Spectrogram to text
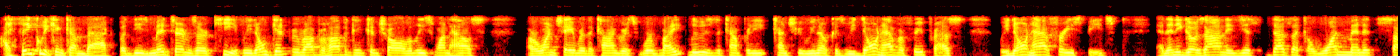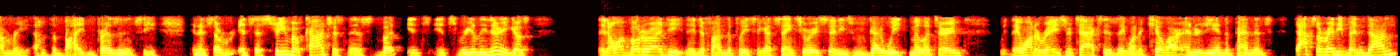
I think we can come back, but these midterms are key. If we don't get Republican control of at least one House or one chamber of the Congress, we might lose the company, country we know because we don't have a free press, we don't have free speech. And then he goes on and he just does like a one minute summary of the Biden presidency. And it's a it's a stream of consciousness, but it's it's really there. He goes, They don't want voter ID, they defund the police, they got sanctuary cities, we've got a weak military they want to raise your taxes. They want to kill our energy independence. That's already been done.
